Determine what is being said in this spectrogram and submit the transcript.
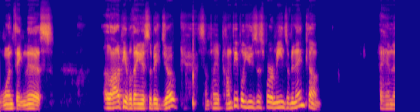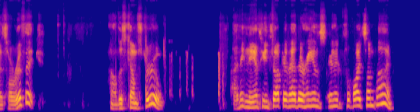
one thing this. A lot of people think it's a big joke. Some, some people use this for a means of an income and it's horrific how this comes through. I think Nancy and Chuck have had their hands in it for quite some time.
